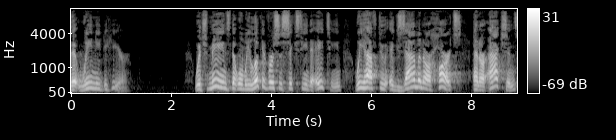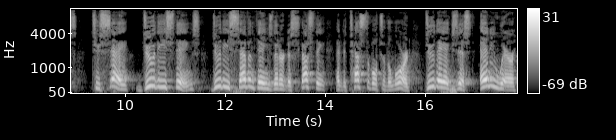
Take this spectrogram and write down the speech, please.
that we need to hear. Which means that when we look at verses 16 to 18, we have to examine our hearts and our actions to say, do these things, do these seven things that are disgusting and detestable to the Lord, do they exist anywhere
